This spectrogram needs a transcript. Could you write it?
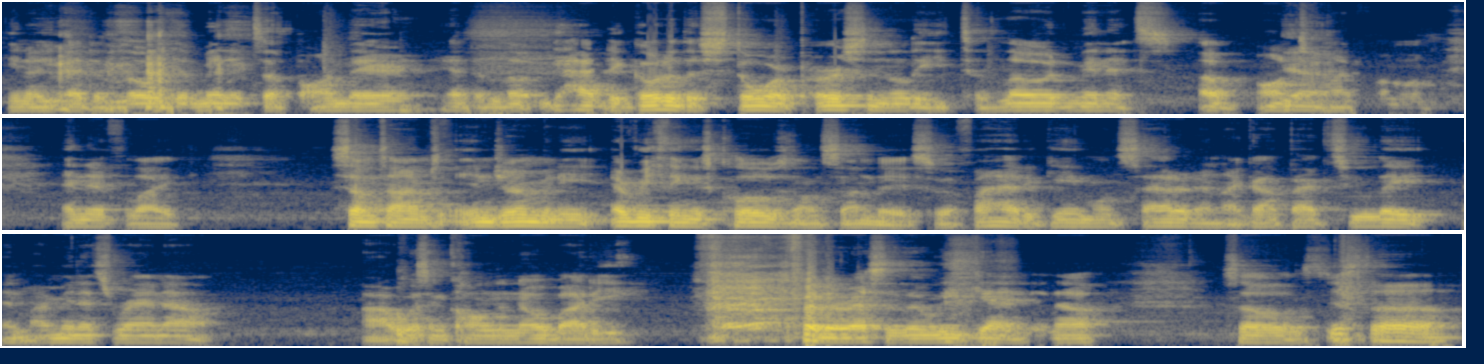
You know, you had to load the minutes up on there. You had to load, you had to go to the store personally to load minutes up onto Yeah. my phone. And if like sometimes in Germany, everything is closed on Sundays. So if I had a game on Saturday and I got back too late and my minutes ran out, I wasn't calling nobody for the rest of the weekend, you know? So it's just uh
